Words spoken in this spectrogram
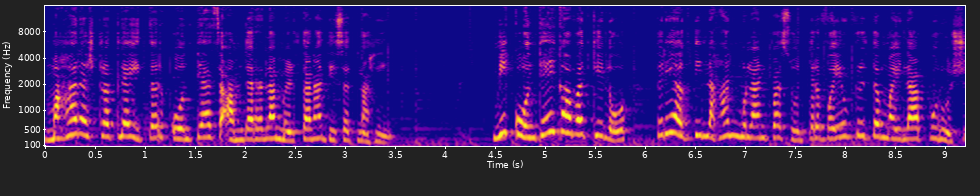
महाराष्ट्रातल्या इतर कोणत्याच आमदाराला मिळताना दिसत नाही. मी कोणत्याही गावात गेलो तरी अगदी लहान मुलांपासून तर वयोवृद्ध महिला पुरुष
